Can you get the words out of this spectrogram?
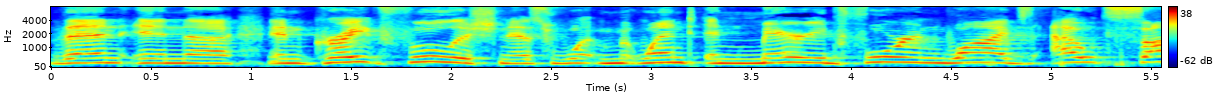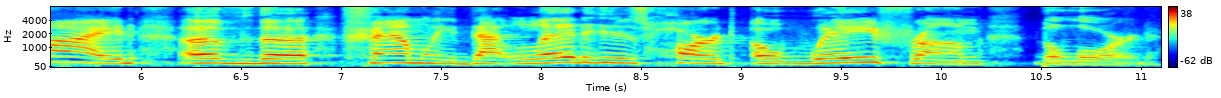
then in, uh, in great foolishness, went and married foreign wives outside of the family that led his heart away from the Lord.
